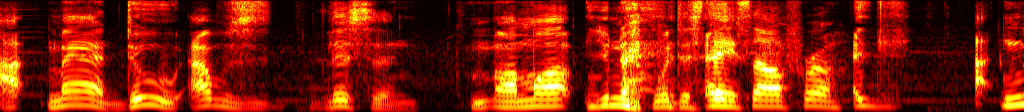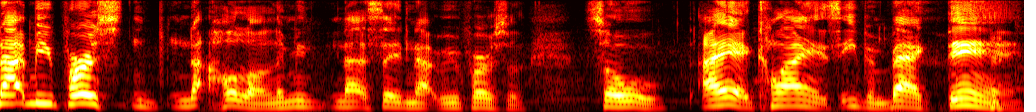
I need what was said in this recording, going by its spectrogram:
I, man, dude, I was listen. My mom, you know, with the Sta-Sof-Fro? Not me person. Not, hold on, let me not say not me personal. So I had clients even back then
